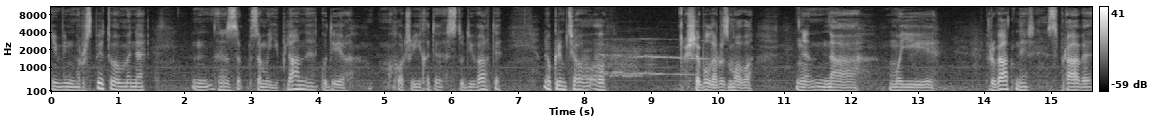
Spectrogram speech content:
і він розпитував мене за, за мої плани, куди я хочу їхати студіювати. Ну, крім цього, ще була розмова е, на мої приватні справи,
